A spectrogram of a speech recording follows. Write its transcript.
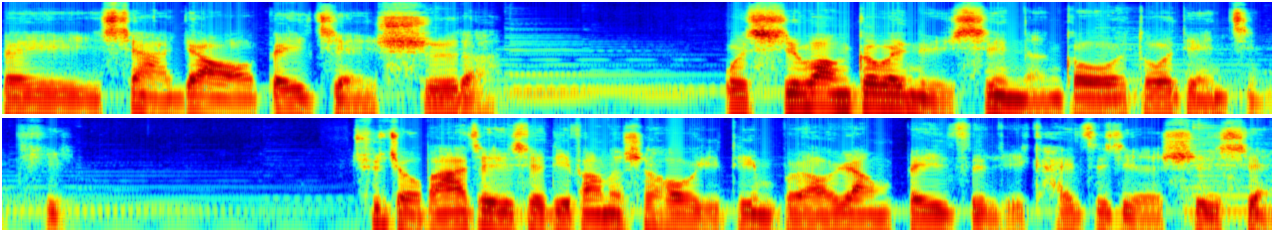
被下药、被捡尸的。我希望各位女性能够多点警惕。去酒吧这一些地方的时候，一定不要让杯子离开自己的视线，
